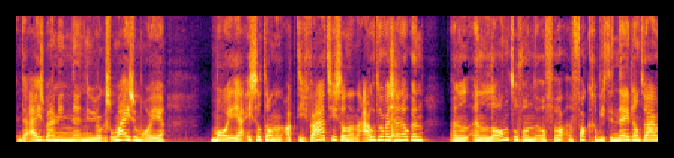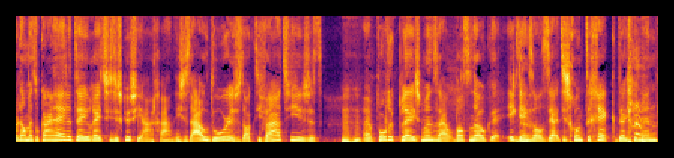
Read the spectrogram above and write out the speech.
de ijsbaan in uh, New York is. Onwijs een mooie, mooie. Ja, is dat dan een activatie? Is dat dan een outdoor? We zijn ook een, een, een land of een, of een vakgebied in Nederland waar we dan met elkaar een hele theoretische discussie aangaan. Is het outdoor? Is het activatie? Is het mm -hmm. product placement? Nou, wat dan ook. Ik denk ja. altijd, ja, het is gewoon te gek dat je een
